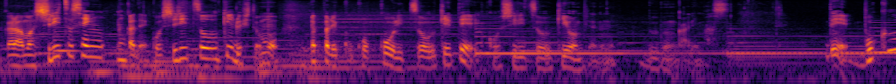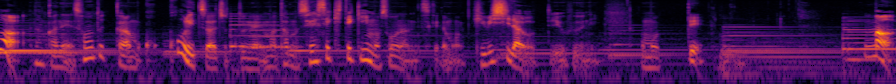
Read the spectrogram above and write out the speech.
だからまあ私立戦なんかねこう私立を受ける人もやっぱりこう国公立を受けてこう私立を受けようみたいなね部分があります。で僕はなんかねその時からもう国公立はちょっとねまあ多分成績的にもそうなんですけども厳しいだろうっていうふうに思ってまあ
